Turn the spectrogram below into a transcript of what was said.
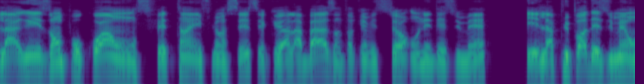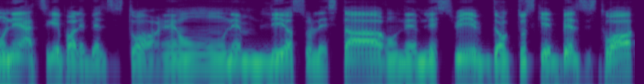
La raison pourquoi on se fait tant influencer, c'est qu'à la base, en tant qu'investisseur, on est des humains. Et la plupart des humains, on est attirés par les belles histoires. Hein. On aime lire sur les stars, on aime les suivre. Donc, tout ce qui est belles histoires,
